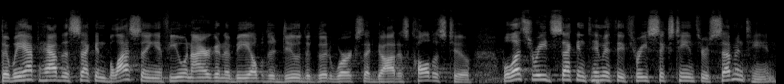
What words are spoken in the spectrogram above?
That we have to have the second blessing if you and I are going to be able to do the good works that God has called us to. Well, let's read 2 Timothy 3:16 through 17,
